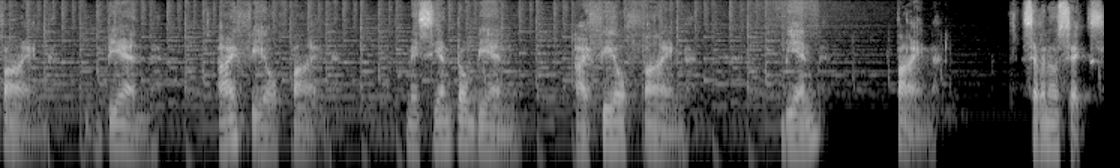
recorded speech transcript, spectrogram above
Fine, bien. I feel fine. Me siento bien. I feel fine. Bien, fine. 706.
